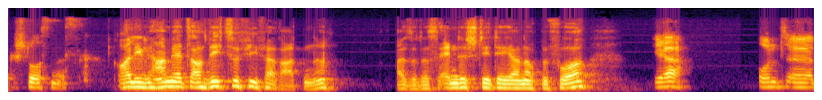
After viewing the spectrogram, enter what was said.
gestoßen ist. Olli, wir haben jetzt auch nicht zu viel verraten, ne? Also das Ende steht dir ja noch bevor. Ja, und äh,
